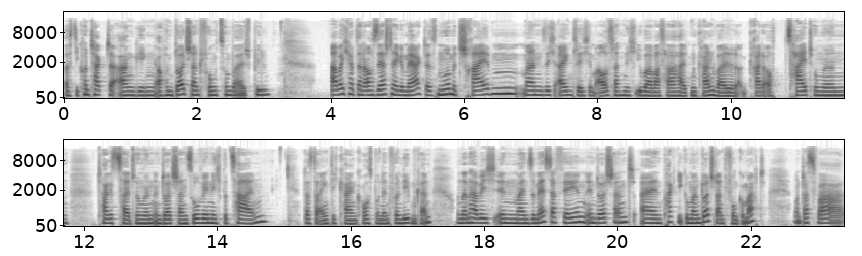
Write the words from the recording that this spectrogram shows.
was die Kontakte anging, auch im Deutschlandfunk zum Beispiel. Aber ich habe dann auch sehr schnell gemerkt, dass nur mit Schreiben man sich eigentlich im Ausland nicht über Wasser halten kann, weil gerade auch Zeitungen, Tageszeitungen in Deutschland so wenig bezahlen, dass da eigentlich kein Korrespondent von leben kann. Und dann habe ich in meinen Semesterferien in Deutschland ein Praktikum am Deutschlandfunk gemacht. Und das war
